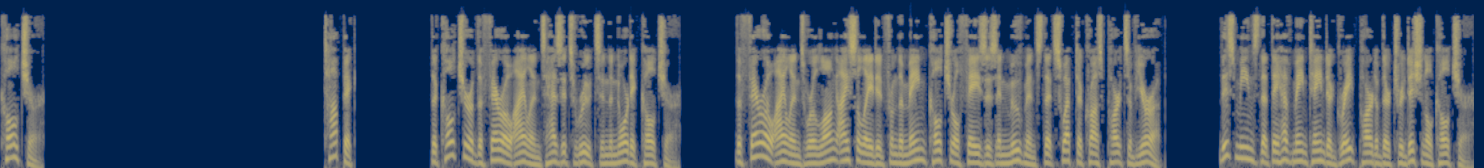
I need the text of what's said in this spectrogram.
Culture The culture of the Faroe Islands has its roots in the Nordic culture. The Faroe Islands were long isolated from the main cultural phases and movements that swept across parts of Europe. This means that they have maintained a great part of their traditional culture.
